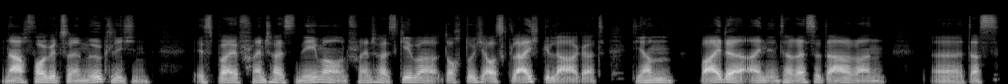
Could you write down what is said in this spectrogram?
Nachfolge zu ermöglichen, ist bei Franchise-Nehmer und Franchise-Geber doch durchaus gleichgelagert. Die haben beide ein Interesse daran, äh, dass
